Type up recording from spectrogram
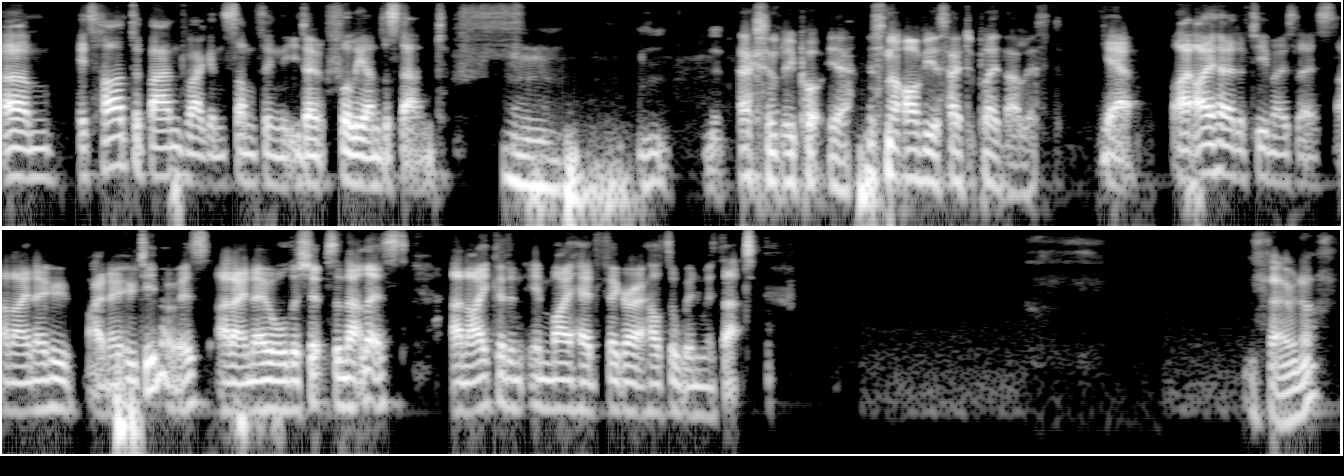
Um, it's hard to bandwagon something that you don't fully understand. Excellently put. Yeah, it's not obvious how to play that list. Yeah, I, I heard of Timo's list, and I know who I know who Timo is, and I know all the ships in that list, and I couldn't, in my head, figure out how to win with that. Fair enough.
